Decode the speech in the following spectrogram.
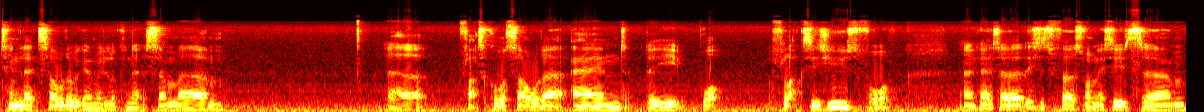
tin lead solder. We're going to be looking at some um, uh, flux core solder and the what flux is used for. Okay so this is first one. This is um,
